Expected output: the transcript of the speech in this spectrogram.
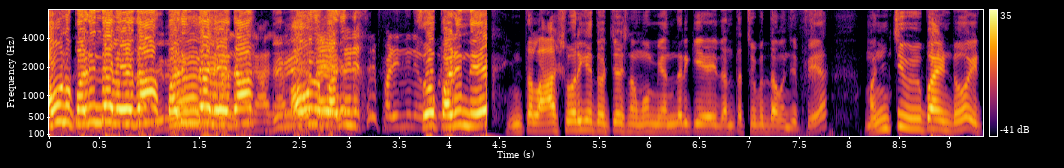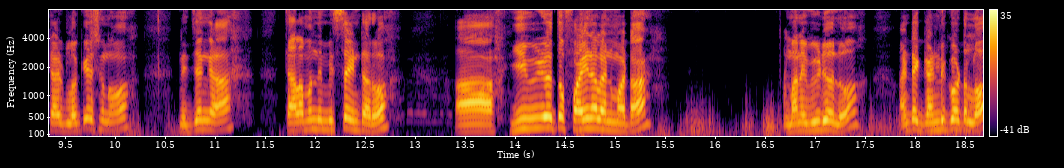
అవును పడిందా లేదా? పడిందా లేదా? అవును పడింది. సో పడింది. ఇంత లాస్ట్ వరకు అయితే వచ్చేసినాము. మీ అందరికీ ఇదంతా చూపిద్దామని చెప్పి. మంచి వ్యూ పాయింట్ ఇట్లాంటి లొకేషన్. నిజంగా చాలామంది మిస్ అయింటారు ఆ, ఈ వీడియోతో ఫైనల్ అన్నమాట. మన వీడియోలో అంటే గండికోటలో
